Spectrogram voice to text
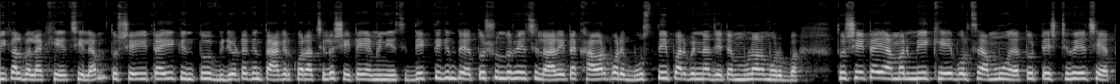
বিকালবেলা খেয়েছিলাম। তো সেইটাই কিন্তু, ভিডিওটা কিন্তু আগের করা ছিল, সেটাই আমি নিয়েছি। দেখতে কিন্তু এত সুন্দর হয়েছিল, আর এটা খাওয়ার পরে বুঝতেই পারবেন না যে এটা মূলার মোরব্বা। তো সেটাই আমার মেয়ে খেয়ে বলছে, আম্মু, এত টেস্ট হয়েছে, এত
